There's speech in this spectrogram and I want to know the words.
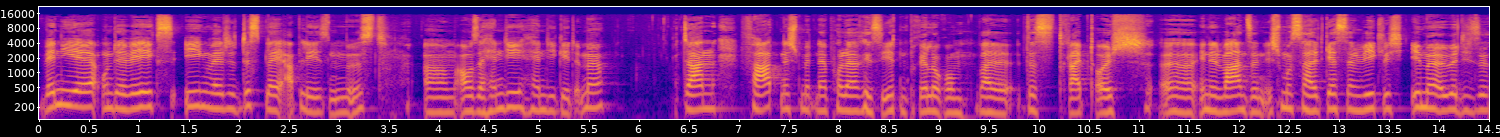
wenn ihr unterwegs irgendwelche Display ablesen müsst, ähm, außer Handy, Handy geht immer, dann fahrt nicht mit einer polarisierten Brille rum, weil das treibt euch äh, in den Wahnsinn. Ich musste halt gestern wirklich immer über diese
